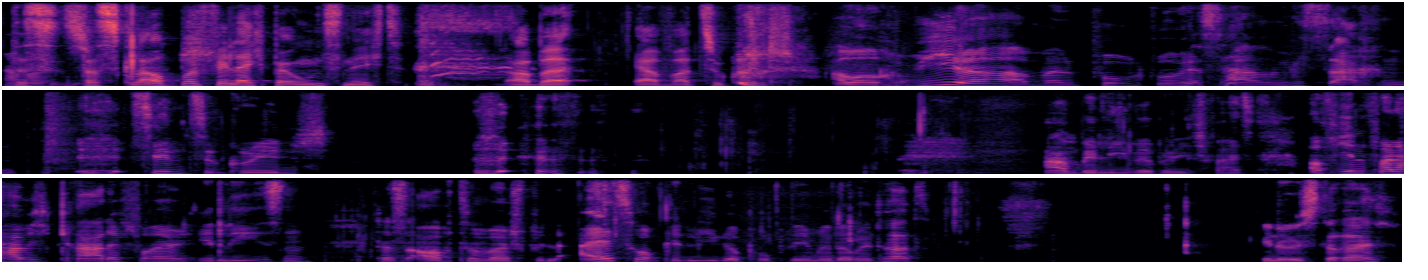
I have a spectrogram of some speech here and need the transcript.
Das, das glaubt man vielleicht bei uns nicht, aber er war zu cringe. Aber auch wir haben einen Punkt, wo wir sagen, Sachen sind zu cringe. Unbelievable, ich weiß. Auf jeden Fall habe ich gerade vorher gelesen, dass auch zum Beispiel Eishockey-Liga Probleme damit hat. In Österreich.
